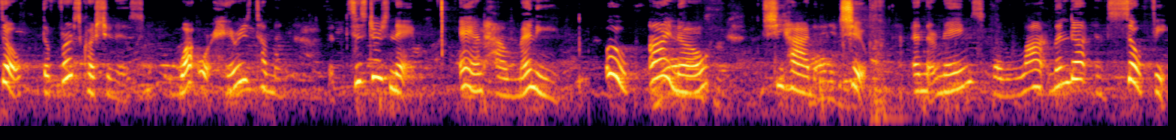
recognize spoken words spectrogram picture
So, the first question is What were Harriet Tubman's sister's name and how many? Ooh, I know. She had two, and their names were Linda and Sophie.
